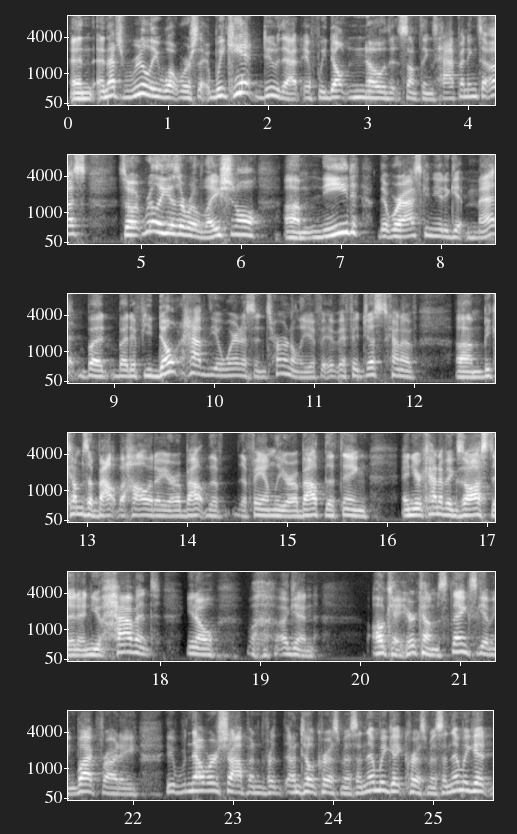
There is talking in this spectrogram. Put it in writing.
And, and that's really what we're saying. We can't do that if we don't know that something's happening to us. So it really is a relational um, need that we're asking you to get met. But, but if you don't have the awareness internally, if, if, if it just kind of um, becomes about the holiday or about the, the family or about the thing, and you're kind of exhausted and you haven't, you know, again, okay, here comes Thanksgiving, Black Friday. Now we're shopping for until Christmas, and then we get Christmas, and then we get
